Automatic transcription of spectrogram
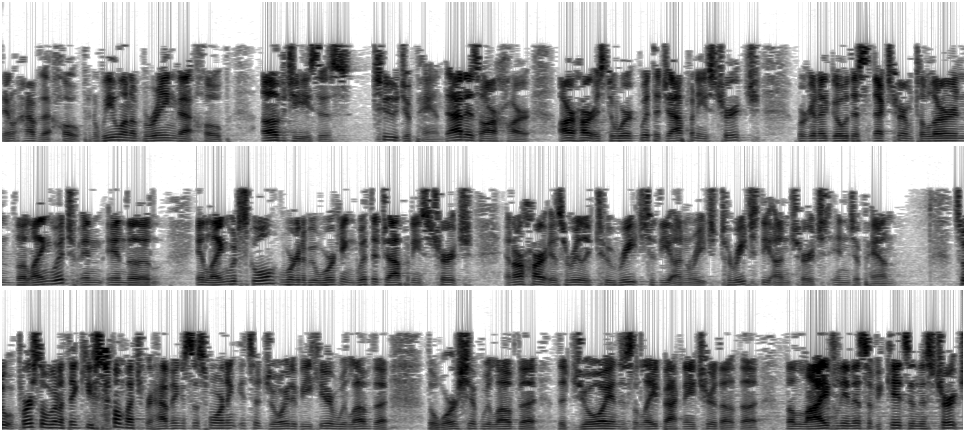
They don't have that hope. And we want to bring that hope of Jesus to Japan. That is our heart. Our heart is to work with the Japanese church. We're going to go this next term to learn the language in, in the in language school. We're going to be working with the Japanese church, and our heart is really to reach the unreached, to reach the unchurched in Japan. So first of all, we want to thank you so much for having us this morning. It's a joy to be here. We love the, the worship. We love the, the joy and just the laid back nature, the, the, the liveliness of the kids in this church.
